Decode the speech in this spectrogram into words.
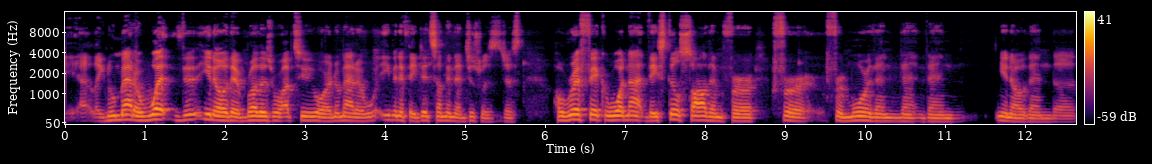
eh, like no matter what the, you know their brothers were up to, or no matter even if they did something that just was just horrific or whatnot, they still saw them for for for more than than than you know, than the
